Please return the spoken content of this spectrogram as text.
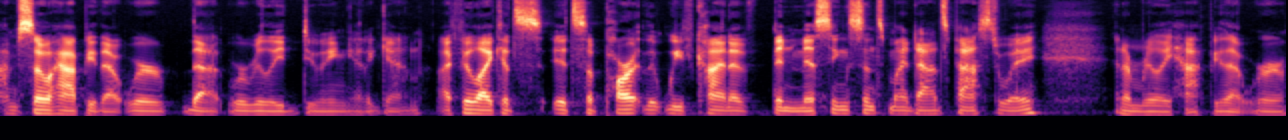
I'm so happy that we're that we're really doing it again. I feel like it's it's a part that we've kind of been missing since my dad's passed away, and I'm really happy that we're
